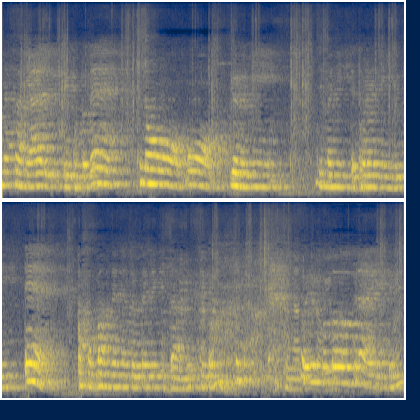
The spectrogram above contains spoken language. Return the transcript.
皆さんに会えるっていうことで 昨日も夜にジムに行ってトレーニングに行って朝万全な状態で来たんですけど そういうことぐらいです。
